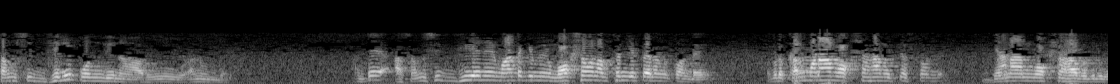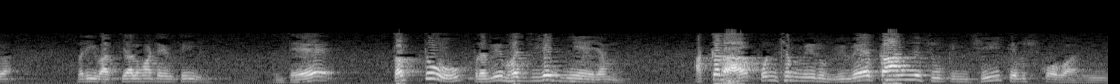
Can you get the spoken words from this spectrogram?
సంసిద్ధిని పొందినారు అని ఉంది. అంటే ఆ సంసిద్ధి అనే మాటకి మీరు మోక్షం అని అర్థం చెప్పారనుకోండి అప్పుడు కర్మణా మోక్ష అని వచ్చేస్తుంది. జ్ఞానాన్మోక్ష బదులుగా. మరి ఈ వాక్యాల మాట ఏమిటి? అంటే తత్తు ప్రవిభజ్య జ్ఞేయం. అక్కడ కొంచెం మీరు వివేకాన్ని చూపించి తెలుసుకోవాలి.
